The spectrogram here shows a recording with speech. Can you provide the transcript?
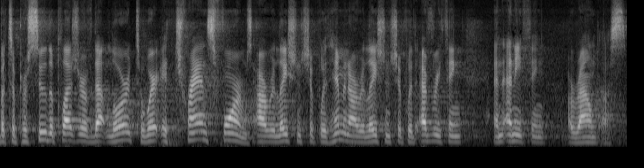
but to pursue the pleasure of that Lord to where it transforms our relationship with Him and our relationship with everything and anything around us.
